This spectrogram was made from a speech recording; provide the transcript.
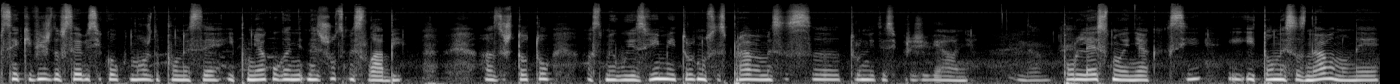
всеки вижда в себе си колко може да понесе. И понякога не защото сме слаби, а защото сме уязвими и трудно се справяме с а, трудните си преживявания. Да. По-лесно е някакси и, и то несъзнавано, не е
